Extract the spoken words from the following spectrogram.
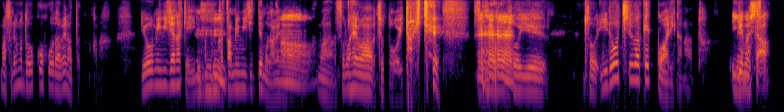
まあそれも同行法ダメだったのかな。両耳じゃなきゃいいのかな。片耳でもダメなのかな。まあその辺はちょっと置いといて、そうそういう、そう、移動中は結構ありかなといけました？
